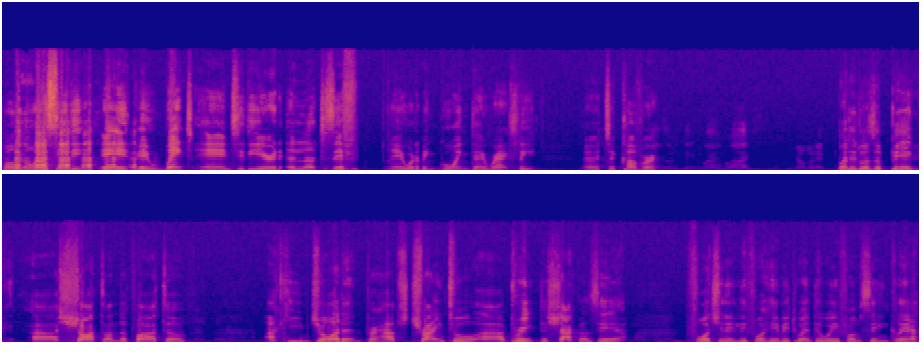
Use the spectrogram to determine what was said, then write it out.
Well, no, you see, the, it, it, went into the air. It looked as if it would have been going directly uh, to cover. But it was a big uh, shot on the part of Akeem Jordan, perhaps trying to uh, break the shackles here. Fortunately for him, it went away from Sinclair.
